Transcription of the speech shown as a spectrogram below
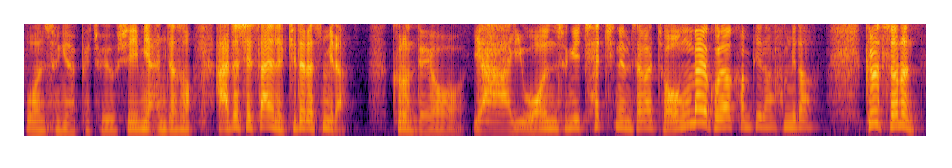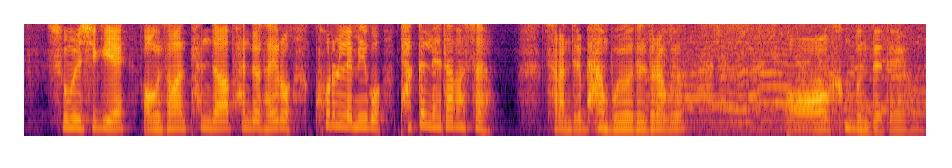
원숭이 앞에 조심히 앉아서 아저씨 사인을 기다렸습니다. 그런데요, 야, 이 원숭이 채취 냄새가 정말 고약합니다. 합니다. 그래서 저는 숨을 쉬기에 엉성한 판자와 판자 사이로 코를 내밀고 밖을 내다봤어요. 사람들이 막 모여들더라고요. 어, 흥분되대요.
